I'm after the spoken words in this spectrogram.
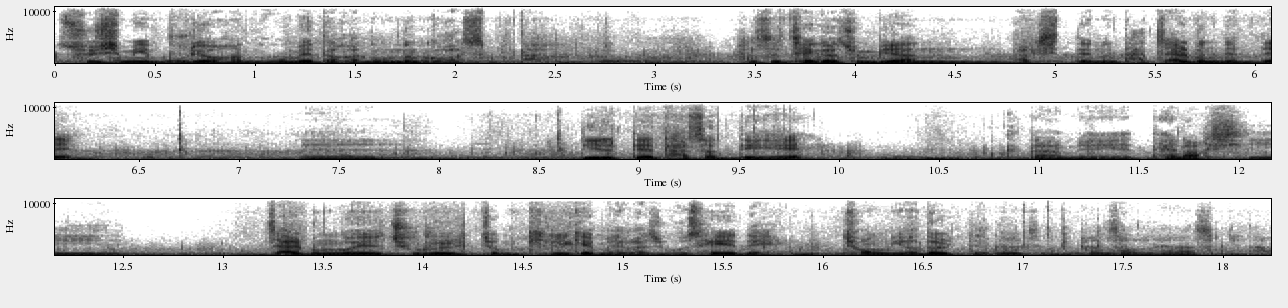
수심이 무려 한 5m가 넘는 것 같습니다. 그래서 제가 준비한 낚싯대는 다 짧은 데인데 에, 릴대 다섯 대에 그 다음에 대낚시 짧은 거에 줄을 좀 길게 매가지고 세 대, 총 여덟 대를 지금 편성을 해놨습니다.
